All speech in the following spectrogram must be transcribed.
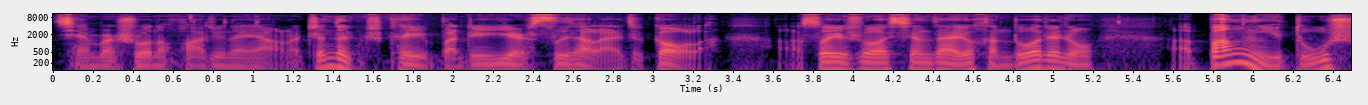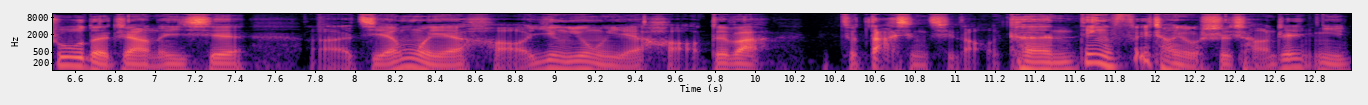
前边说的话剧那样了，真的可以把这一页撕下来就够了啊。所以说，现在有很多这种啊帮你读书的这样的一些呃节目也好，应用也好，对吧？就大行其道，肯定非常有市场。这你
